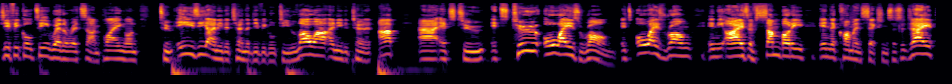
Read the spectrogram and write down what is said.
difficulty, whether it's I'm playing on too easy. I need to turn the difficulty lower. I need to turn it up. Uh, it's too, it's too always wrong. It's always wrong in the eyes of somebody in the comments section. So today,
